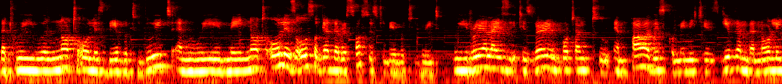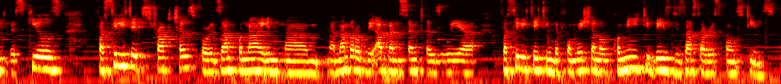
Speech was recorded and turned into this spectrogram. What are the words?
that we will not always be able to do it and we may not always also get the resources to be able to do it. We realize it is very important to empower these communities, give them the knowledge, the skills, facilitate structures. For example, now in um, a number of the urban centers, we are facilitating the formation of community-based disaster response teams.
